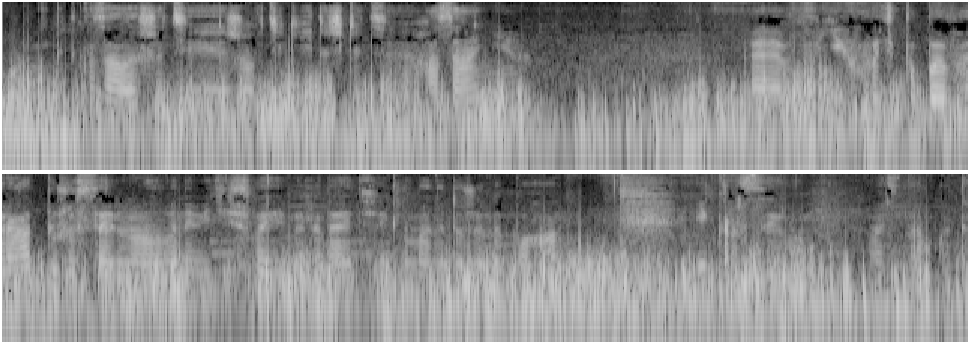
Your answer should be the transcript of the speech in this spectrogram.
Мені підказали, що ці жовті квіточки це газанія. Е, Їх хоч побив град дуже сильно, але вони відійшли і виглядають, як на мене, дуже непогано і красиво. Ось так от.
